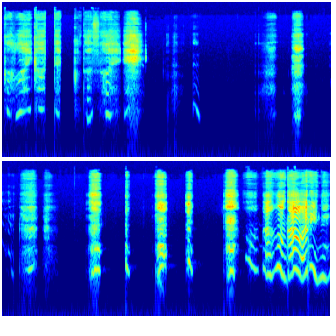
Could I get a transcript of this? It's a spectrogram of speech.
可愛がってください。おなご代わりに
